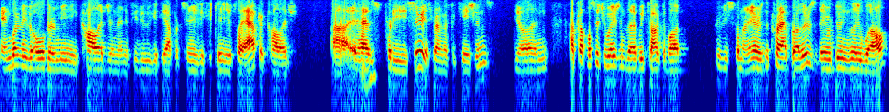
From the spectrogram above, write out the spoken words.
And when I mean by older, meaning college, and then if you do get the opportunity to continue to play after college, uh, it has pretty serious ramifications. You know, and a couple situations that we talked about previous come on air is the Crabb brothers. They were doing really well,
